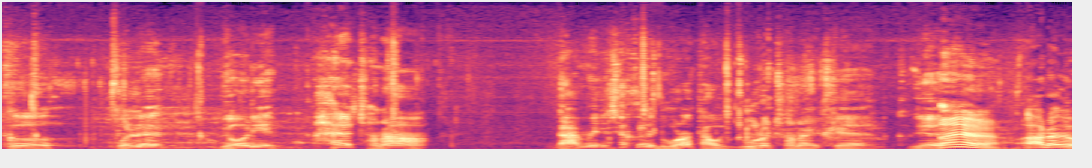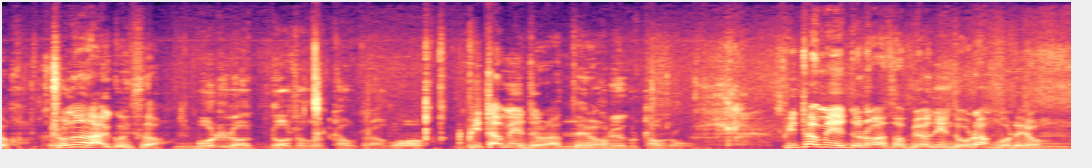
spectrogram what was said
그 원래 면이 하얗잖아. 라면이 색깔이 노랗다고 누렇잖아 이렇게. 그게 네, 알아요. 저는 알고 있어. 뭐를 넣, 넣어서 그렇다고 하더라고. 비타민이 들어갔대요. 음, 그래 그렇다고 그러고. 비타민이 들어와서 면이 노란 거래요. 음.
